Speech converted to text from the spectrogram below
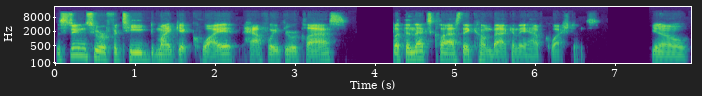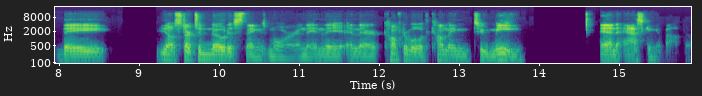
The students who are fatigued might get quiet halfway through a class, but the next class they come back and they have questions. You know, they you know start to notice things more and they and they and they're comfortable with coming to me and asking about them.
